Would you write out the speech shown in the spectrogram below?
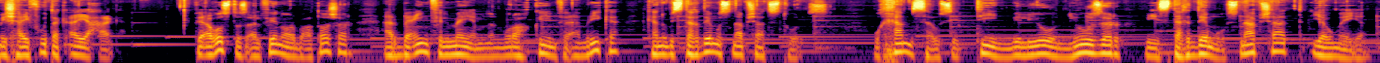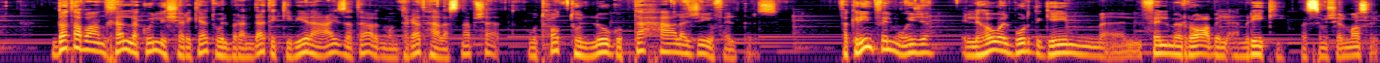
مش هيفوتك أي حاجة. في أغسطس 2014 40% من المراهقين في أمريكا كانوا بيستخدموا Snapchat stories و65 مليون user بيستخدموا Snapchat يومياً. ده طبعا خلى كل الشركات والبراندات الكبيرة عايزة تعرض منتجاتها على Snapchat وتحط اللوجو بتاعها على geofilters فاكرين فيلم ويجا اللي هو ال board game الفيلم الرعب الأمريكي بس مش المصري؟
